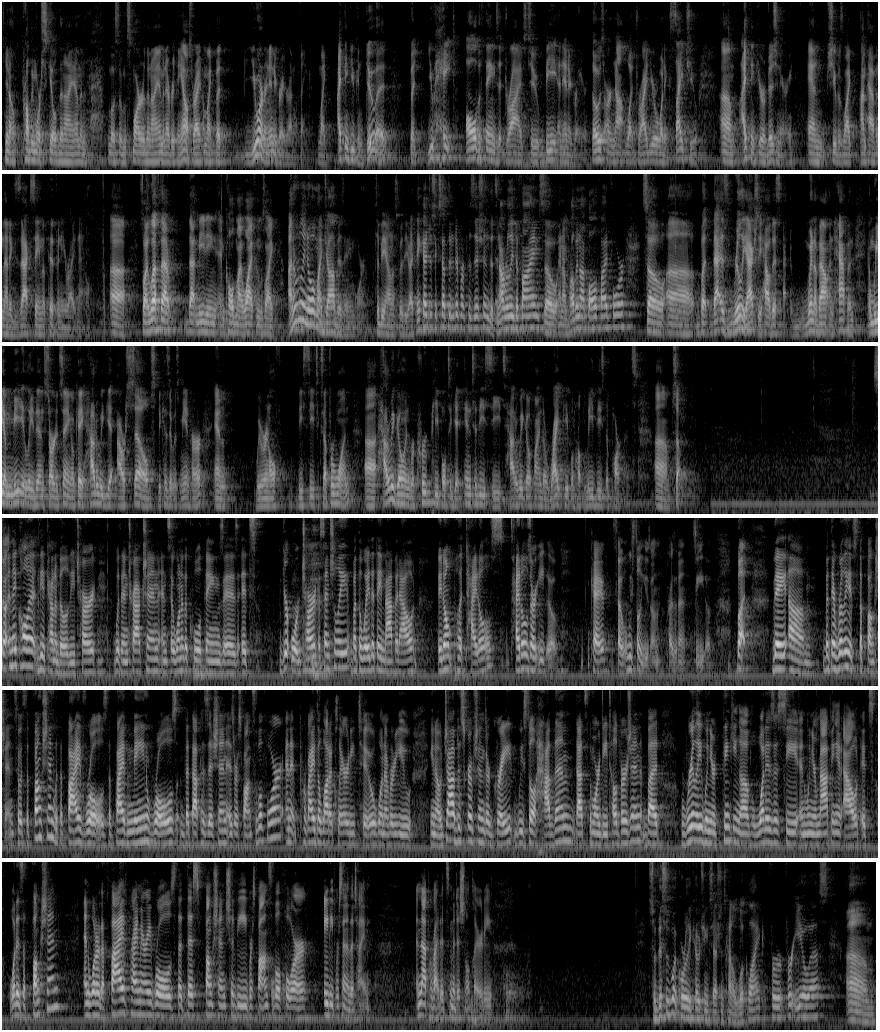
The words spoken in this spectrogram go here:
you know, probably more skilled than I am, and most of them smarter than I am, and everything else, right? I'm like, but you aren't an integrator, I don't think. Like, I think you can do it, but you hate all the things it drives to be an integrator. Those are not what drive you or what excites you. Um, I think you're a visionary. And she was like, I'm having that exact same epiphany right now. Uh, so I left that, that meeting and called my wife and was like, I don't really know what my job is anymore, to be honest with you. I think I just accepted a different position that's not really defined, so, and I'm probably not qualified for. So, uh, but that is really actually how this went about and happened. And we immediately then started saying, okay, how do we get ourselves, because it was me and her, and we were in all these seats except for one. Uh, how do we go and recruit people to get into these seats? How do we go find the right people to help lead these departments? Um, so, So, and they call it the accountability chart within Traction. And so, one of the cool things is it's your org chart essentially, but the way that they map it out, they don't put titles. Titles are ego. Okay, so we still use them, president, CEO, but they, um, but they're really it's the function. So it's the function with the five roles, the five main roles that that position is responsible for, and it provides a lot of clarity too. Whenever you, you know, job descriptions are great. We still have them. That's the more detailed version, but really when you're thinking of what is a seat and when you're mapping it out, it's what is a function and what are the five primary roles that this function should be responsible for 80% of the time. And that provided some additional clarity. so this is what quarterly coaching sessions kind of look like for, for EOS. Um,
